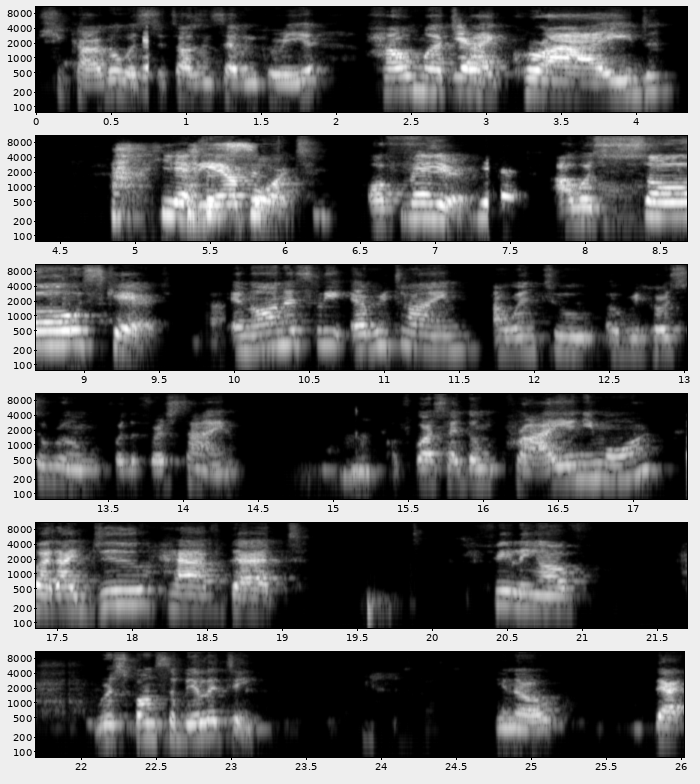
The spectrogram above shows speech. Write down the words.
Chicago was 2007 Korea. How much I cried in the airport of fear. I was so scared. And honestly, every time I went to a rehearsal room for the first time, mm-hmm. of course, I don't cry anymore, but I do have that feeling of responsibility. You know, that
